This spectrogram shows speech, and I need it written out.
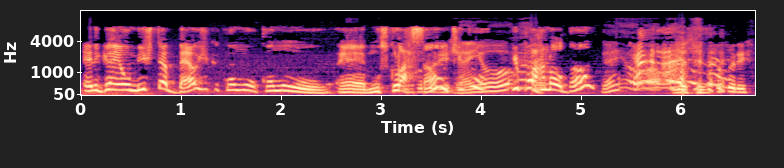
Ele ganhou o Mr. Bélgica como, como é, musculação, tipo, Ganhou, tipo o Arnoldão. Ganhou. Isso, fisiculturista.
